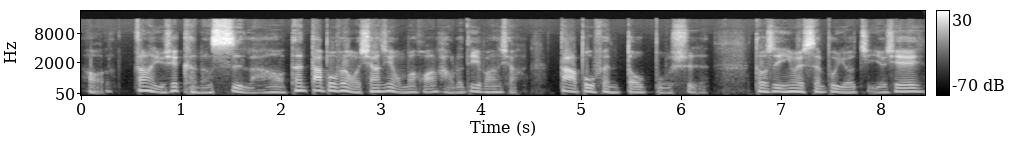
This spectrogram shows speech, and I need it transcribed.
哦，当然有些可能是啦哦，但大部分我相信我们往好的地方想，大部分都不是，都是因为身不由己。有些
